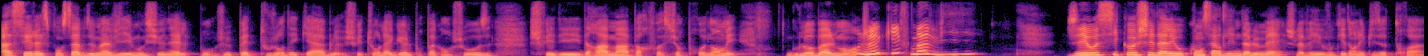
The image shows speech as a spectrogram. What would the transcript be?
assez responsable de ma vie émotionnelle. Bon, je pète toujours des câbles, je fais toujours la gueule pour pas grand-chose. Je fais des dramas parfois surprenants, mais globalement, je kiffe ma vie. J'ai aussi coché d'aller au concert de Linda Lemay, je l'avais évoqué dans l'épisode 3.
